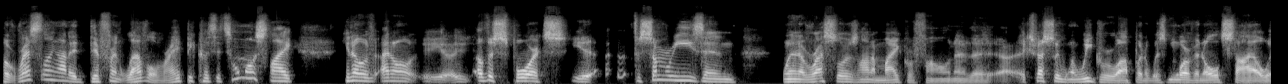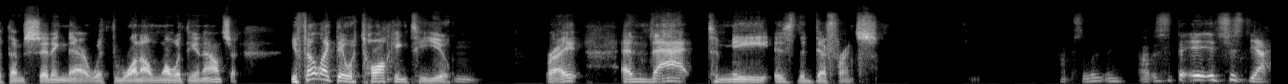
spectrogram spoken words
but wrestling on a different level right because it's almost like you know i don't you know, other sports you, for some reason when a wrestler's on a microphone, and the, uh, especially when we grew up, when it was more of an old style with them sitting there with one on one with the announcer, you felt like they were talking to you, mm. right? And that to me is the difference. Absolutely, it's just yeah.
